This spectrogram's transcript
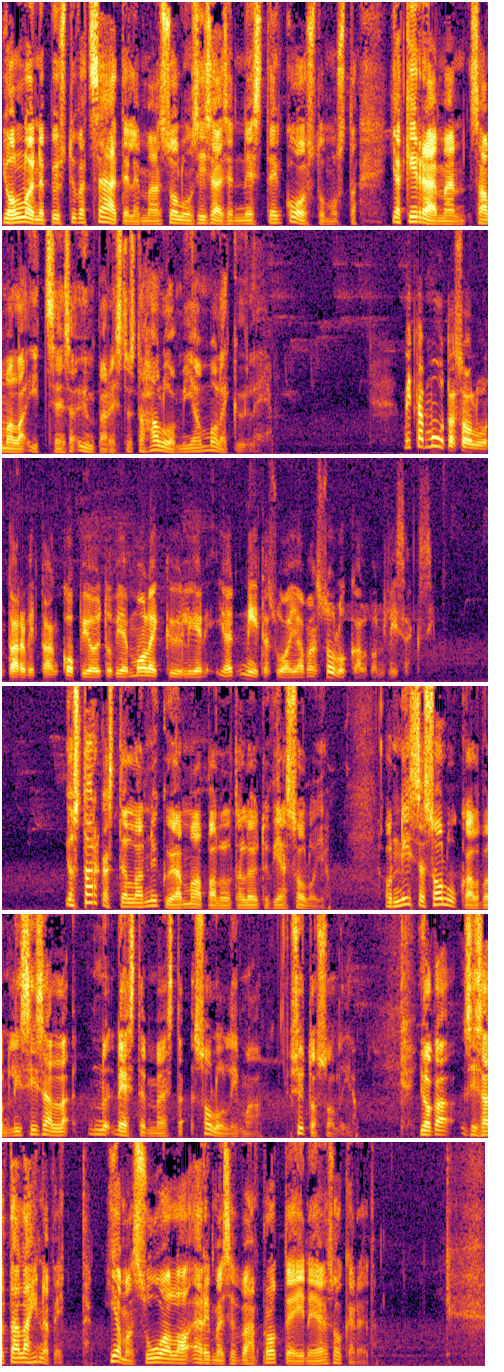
jolloin ne pystyvät säätelemään solun sisäisen nesteen koostumusta ja keräämään samalla itseensä ympäristöstä haluamiaan molekyylejä. Mitä muuta soluun tarvitaan kopioituvien molekyylien ja niitä suojaavan solukalvon lisäksi? Jos tarkastellaan nykyään maapallolta löytyviä soluja, on niissä solukalvon sisällä nestemäistä solulimaa, sytosolia, joka sisältää lähinnä vettä, hieman suolaa, äärimmäisen vähän proteiineja ja sokereita.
